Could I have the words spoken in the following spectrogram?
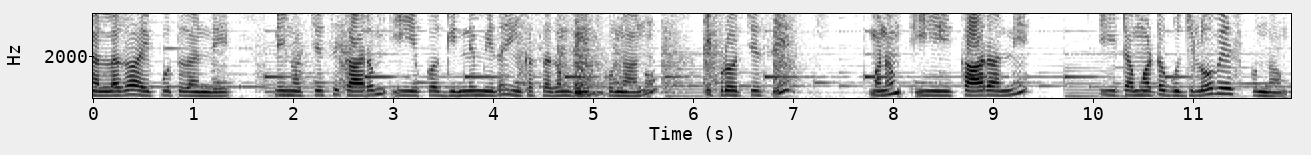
నల్లగా అయిపోతుందండి. నేను వచ్చేసి కారం ఈ యొక్క గిన్నె మీద ఇంకా సగం తీసుకున్నాను ఇప్పుడు వచ్చేసి మనం ఈ కారాన్ని ఈ టమాటో గుజ్జులో వేసుకుందాం.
